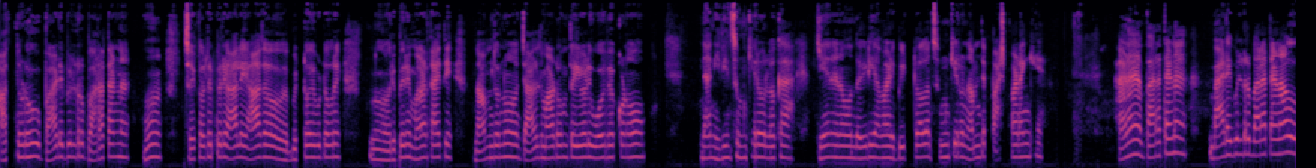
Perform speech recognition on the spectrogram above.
ಹತ್ ನೋಡು, ಬಾಡಿ ಬಿಲ್ಡ್ರು ಬರತಣ್ಣ ಹ್ಮ್ ಸೈಕಲ್ ರಿಪೇರಿ ಆಲೆ ಯಾವ್ದು ಬಿಟ್ಟು ಹೋಗ್ಬಿಟ್ಟವ್ರೆ. ಹ್ಮ್ ರಿಪೇರಿ ಮಾಡ್ತಾ ಐತಿ ನಮ್ದು ಜಾಲ್ದ್ ಮಾಡು ಅಂತ ಹೇಳಿ ಹೋಗ್ಬೇಕು ನಾನು ಇದೀನ್ ಸುಮ್ಕಿರೋ ಲೋಕ. ಏನೇನೋ ಒಂದು ಐಡಿಯಾ ಮಾಡಿ ಬಿಟ್ಟೋಗ ಸುಮ್ಕಿರೋ, ನಮ್ದೆ ಫಸ್ಟ್ ಮಾಡಂಗೆ. ಹಾ ಬರತಣ್ಣ ಬಾಡಿ ಬಿಲ್ಡರ್ ಬರತಣ್ಣ ಅವು.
